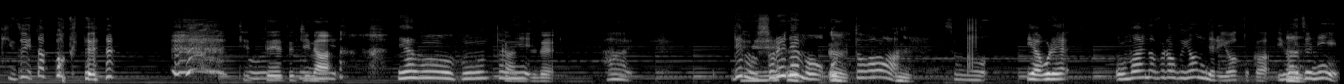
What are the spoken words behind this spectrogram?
気づいたっぽくて。決定的な。いやもう本当に感じ。ではい。でもえーそれでもうん夫は、うんその、いや俺、お前のブログ読んでるよとか言わずに、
